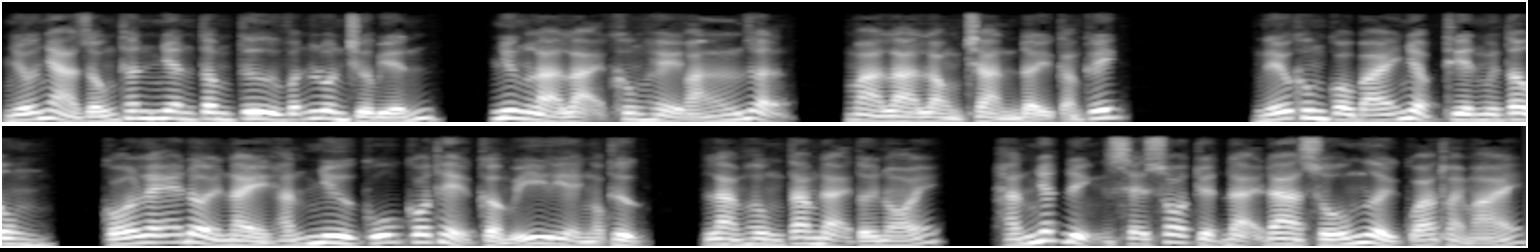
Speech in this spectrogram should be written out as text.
nhớ nhà giống thân nhân tâm tư vẫn luôn chưa biến, nhưng là lại không hề oán giận, mà là lòng tràn đầy cảm kích. Nếu không có bái nhập thiên nguyên tông, có lẽ đời này hắn như cũ có thể cẩm y hề ngọc thực, làm hồng tam đại tới nói, hắn nhất định sẽ so tuyệt đại đa số người quá thoải mái,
